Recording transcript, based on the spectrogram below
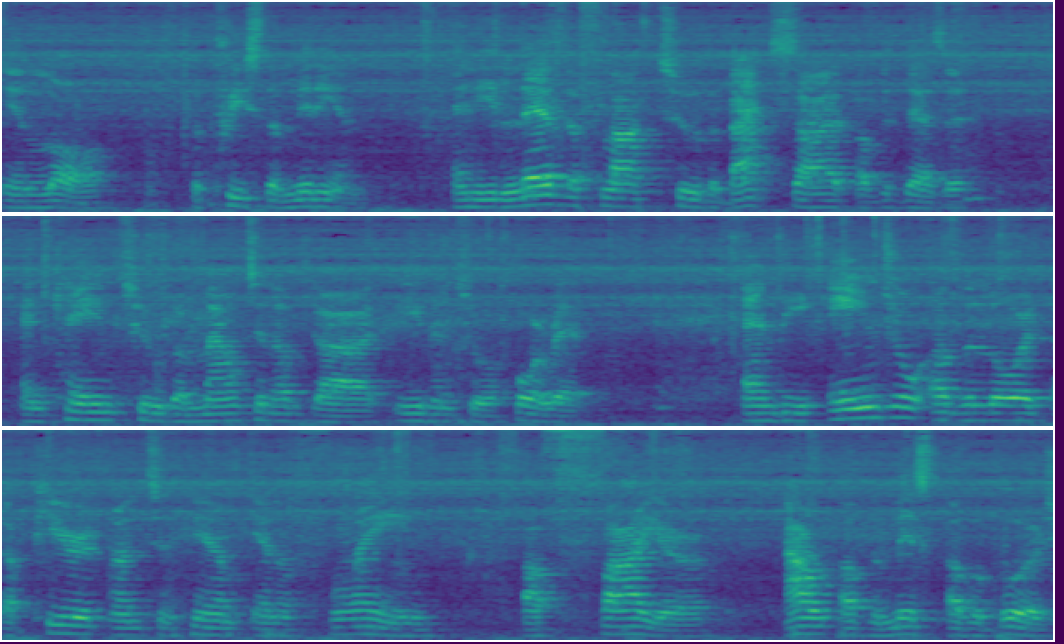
in law, the priest of Midian. And he led the flock to the backside of the desert and came to the mountain of God, even to Horeb. And the angel of the Lord appeared unto him in a flame of fire out of the midst of a bush.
